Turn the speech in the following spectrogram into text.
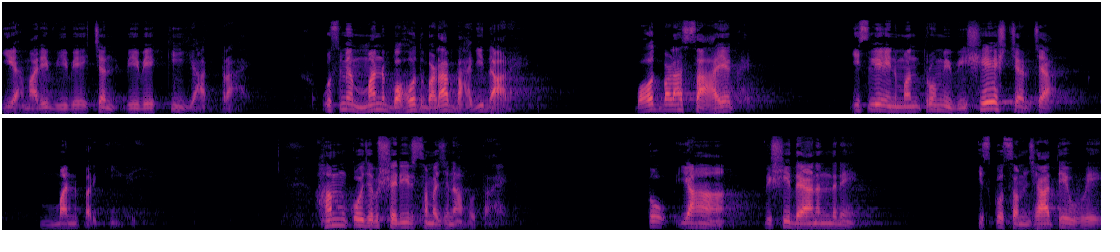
ये हमारी विवेचन, विवेक की यात्रा है। उसमें मन बहुत बड़ा भागीदार है। बहुत बड़ा सहायक है। इसलिए इन मंत्रों में विशेष चर्चा मन पर की हमको जब शरीर समझना होता है तो यहाँ ऋषि दयानंद ने इसको समझाते हुए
